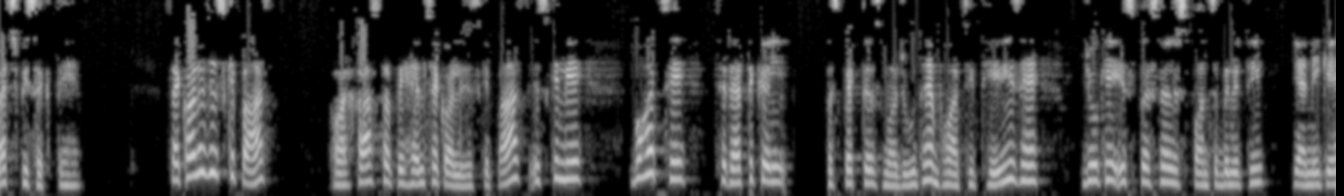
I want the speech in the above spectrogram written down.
بچ بھی سکتے ہیں سائیکولوجسٹ کے پاس اور خاص طور پہ ہیلتھ سائیکولوجسٹ کے پاس اس کے لیے بہت سے پرسپیکٹو موجود ہیں بہت سی تھیریز ہیں جو کہ اس پرسنل ریسپانسبلٹی یعنی کہ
